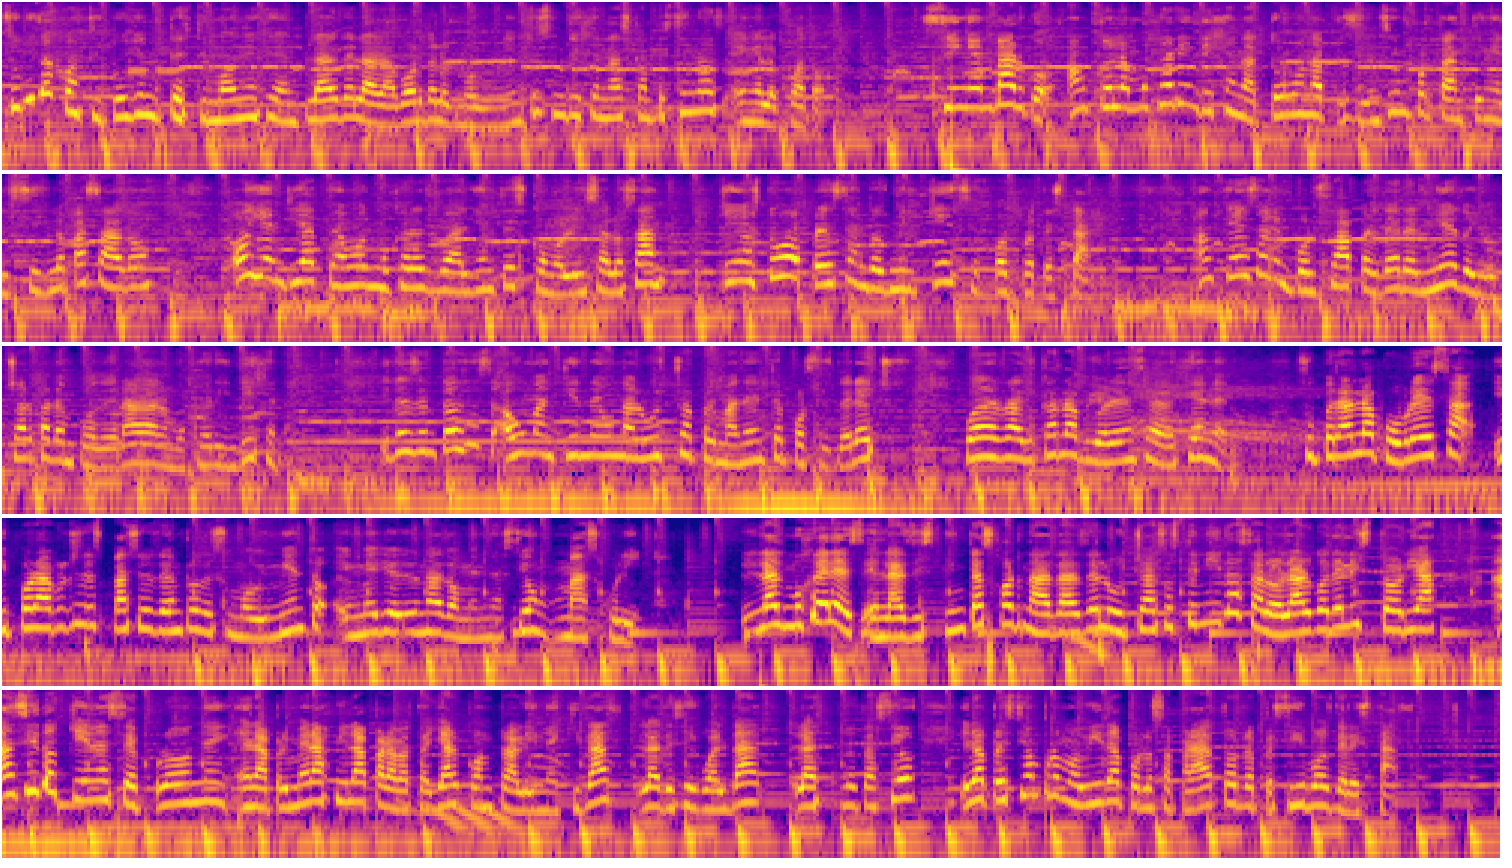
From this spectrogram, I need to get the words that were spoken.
Su vida constituye un testimonio ejemplar de la labor de los movimientos indígenas campesinos en el Ecuador. Sin embargo, aunque la mujer indígena tuvo una presencia importante en el siglo pasado, hoy en día tenemos mujeres valientes como Luisa Lozano, quien estuvo presa en 2015 por protestar. Aunque eso le impulsó a perder el miedo y luchar para empoderar a la mujer indígena. Y desde entonces aún mantiene una lucha permanente por sus derechos, por erradicar la violencia de género, superar la pobreza y por abrirse espacios dentro de su movimiento en medio de una dominación masculina. Las mujeres en las distintas jornadas de lucha sostenidas a lo largo de la historia han sido quienes se ponen en la primera fila para batallar contra la inequidad, la desigualdad, la explotación y la opresión promovida por los aparatos represivos del Estado.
